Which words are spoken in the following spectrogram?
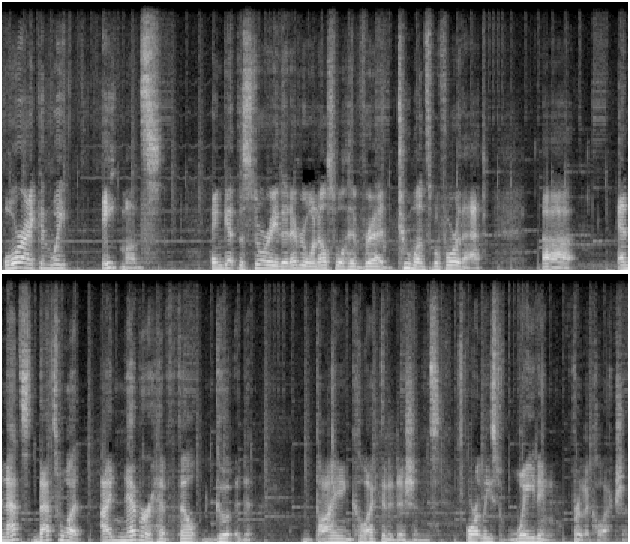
or I can wait eight months and get the story that everyone else will have read two months before that. Uh, and that's that's what I never have felt good buying collected editions or at least waiting for the collection.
